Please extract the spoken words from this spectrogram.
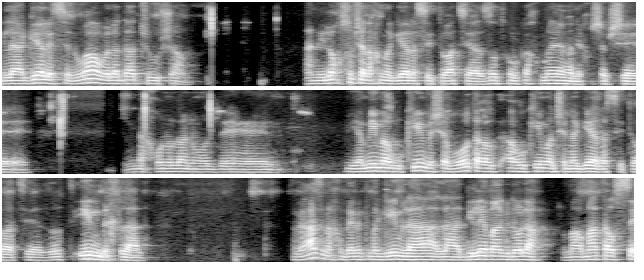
להגיע לסנוואר ולדעת שהוא שם. אני לא חושב שאנחנו נגיע לסיטואציה הזאת כל כך מהר, אני חושב שנכונו לנו עוד אה, ימים ארוכים ושבועות ארוכים עד שנגיע לסיטואציה הזאת, אם בכלל. ואז אנחנו באמת מגיעים לדילמה הגדולה, כלומר, מה אתה עושה?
